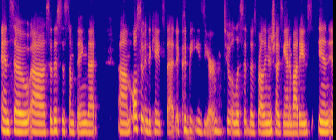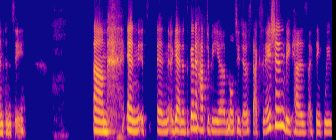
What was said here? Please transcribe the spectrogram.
And so, uh, so this is something that um, also indicates that it could be easier to elicit those broadly neutralizing antibodies in infancy. Um, and it's and again, it's going to have to be a multi-dose vaccination because I think we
